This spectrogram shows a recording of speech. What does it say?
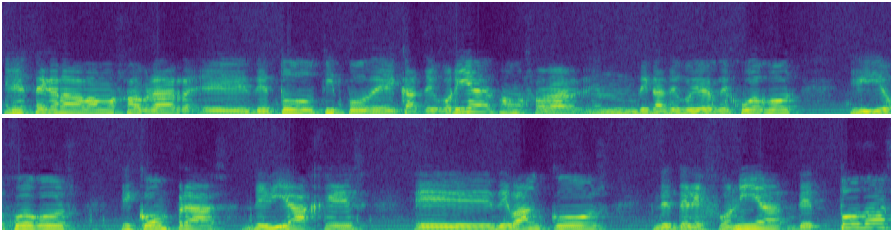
En este canal vamos a hablar eh, de todo tipo de categorías, vamos a hablar de categorías de juegos, de videojuegos, de compras, de viajes, eh, de bancos, de telefonía, de todas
